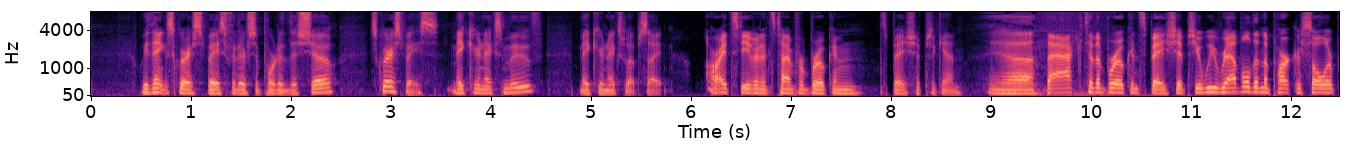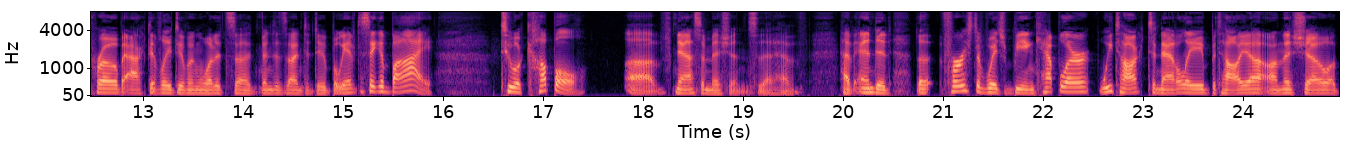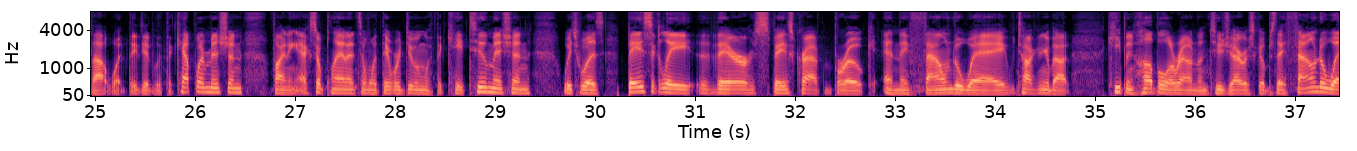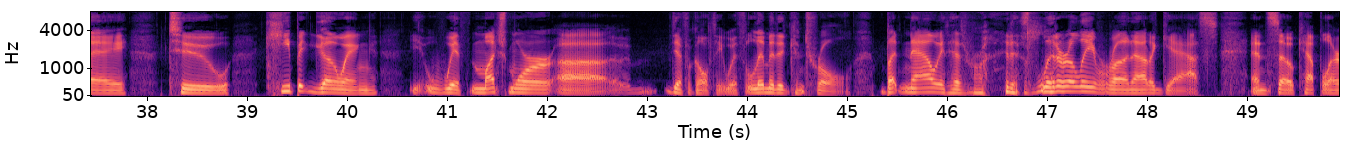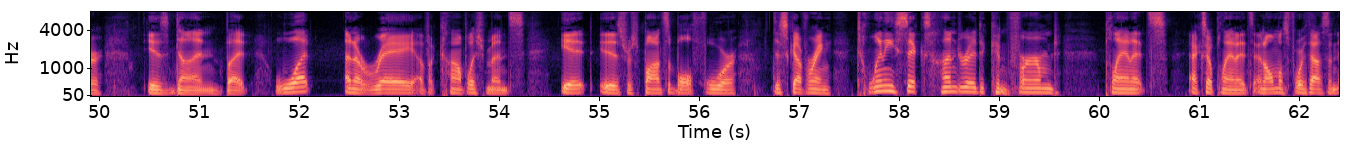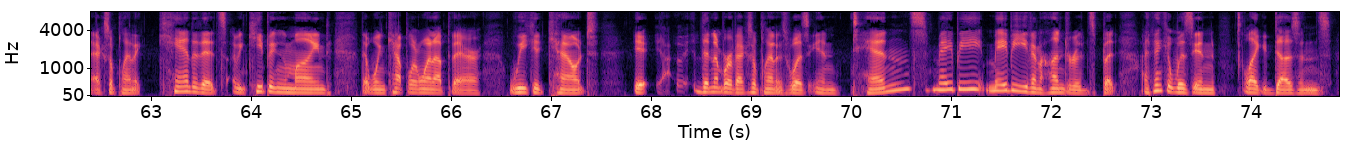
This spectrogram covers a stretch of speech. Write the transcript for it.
We thank Squarespace for their support of this show. Squarespace, make your next move, make your next website. All right, Stephen, it's time for broken spaceships again. Yeah. Back to the broken spaceships. We reveled in the Parker Solar Probe, actively doing what it's uh, been designed to do, but we have to say goodbye to a couple of NASA missions that have have ended. The first of which being Kepler. We talked to Natalie Batalha on this show about what they did with the Kepler mission, finding exoplanets, and what they were doing with the K2 mission, which was basically their spacecraft broke and they found a way, talking about keeping Hubble around on two gyroscopes, they found a way to keep it going with much more uh, difficulty, with limited control. But now it has run, it has literally run out of gas, and so Kepler is done. But what an array of accomplishments! It is responsible for discovering 2,600 confirmed planets exoplanets and almost 4,000 exoplanet candidates. I mean, keeping in mind that when Kepler went up there, we could count it, the number of exoplanets was in tens, maybe, maybe even hundreds, but I think it was in like dozens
